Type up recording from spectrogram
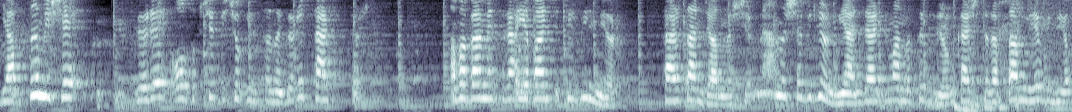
yaptığım işe göre oldukça birçok insana göre terstir. Ama ben mesela yabancı dil bilmiyorum. Tarzanca anlaşıyorum ve anlaşabiliyorum. Yani derdimi anlatabiliyorum. Karşı taraf da anlayabiliyor.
